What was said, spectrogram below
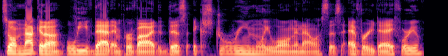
So I'm not going to leave that and provide this extremely long analysis every day for you.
